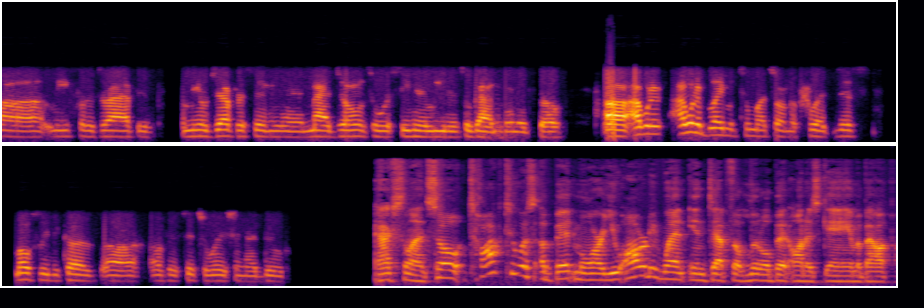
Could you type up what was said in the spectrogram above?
uh, leave for the draft, and Amile Jefferson and Matt Jones, who were senior leaders who got minutes. So uh, I wouldn't I wouldn't blame it too much on the foot, just mostly because uh, of his situation at Duke. Excellent. So, talk to us a bit more. You already went in depth a little bit on his game about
